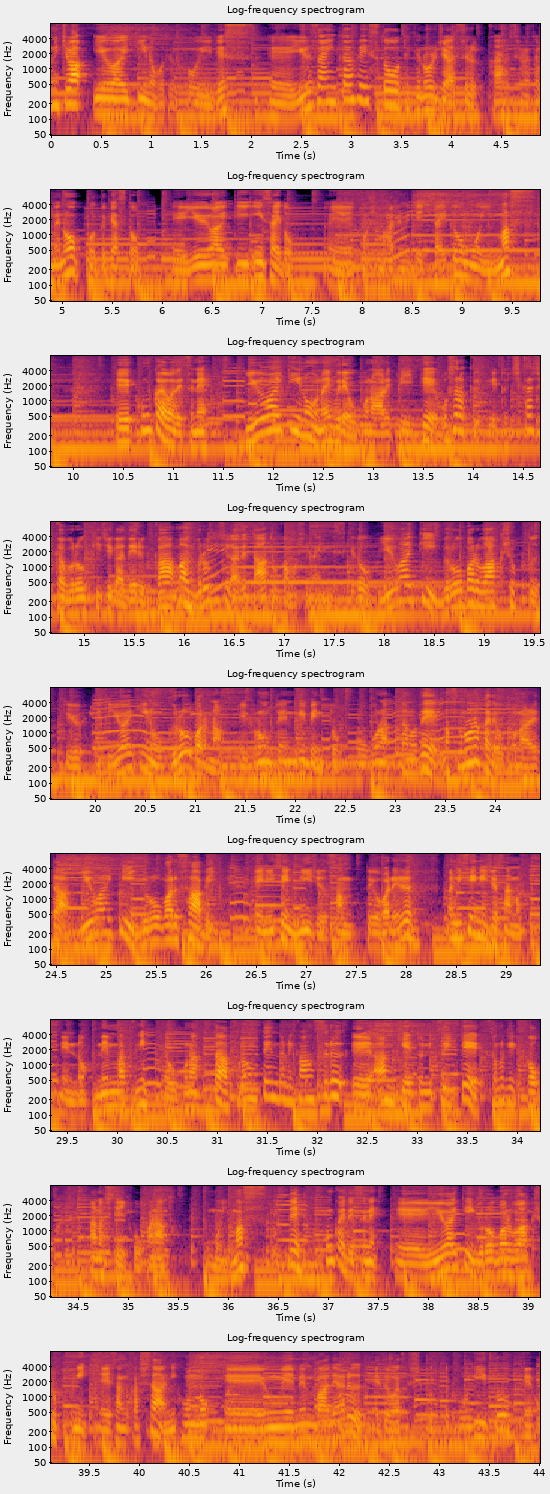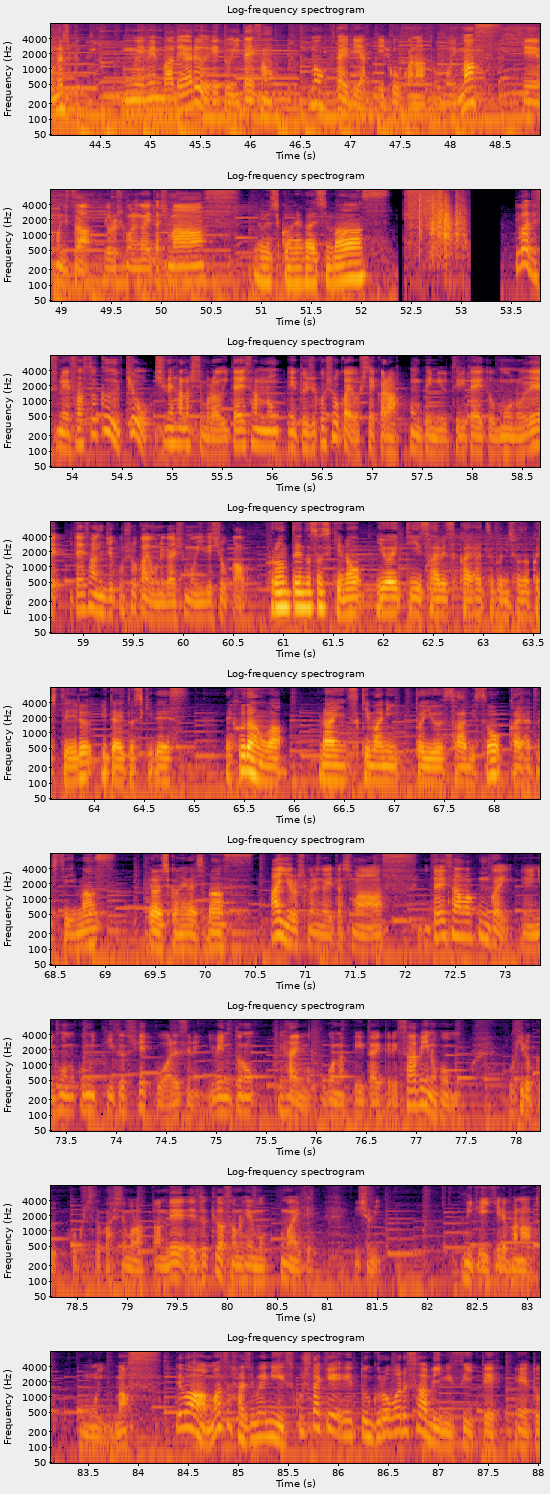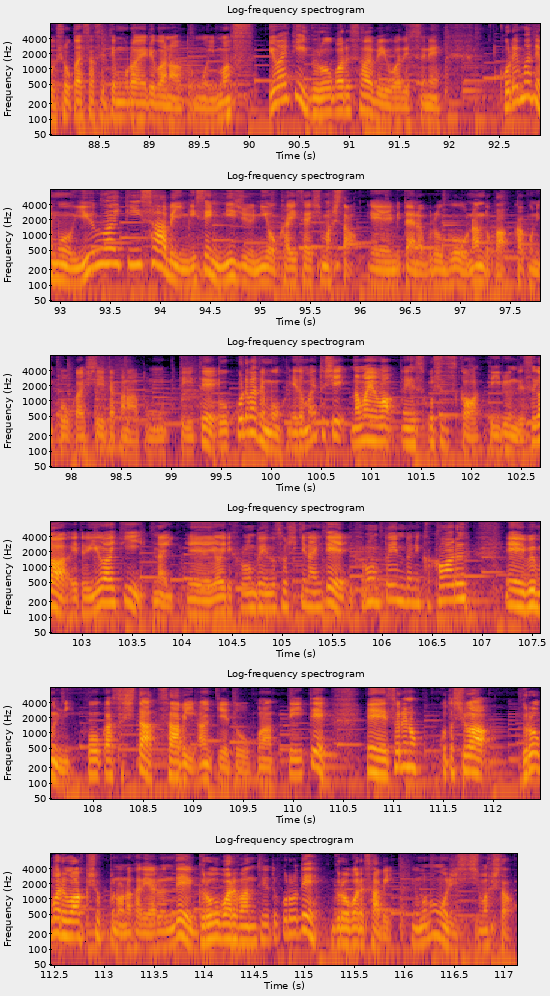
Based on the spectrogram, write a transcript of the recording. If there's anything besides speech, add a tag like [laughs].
こんにちは。UIT のポテトフォーディです、えー、ユーザーインターフェースとテクノロジーをする開発者のためのポッドキャスト、えー、UIT インサイド、えー、今週も始めていきたいと思います、えー、今回はですね UIT の内部で行われていて、おそらく、えーと、近々ブログ記事が出るか、まあ、ブログ記事が出た後かもしれないんですけど、UIT グローバルワークショップっていう、えーと、UIT のグローバルな、えフロントエンドイベントを行ったので、まあ、その中で行われた UIT グローバルサーベイ、え2023と呼ばれる、まあ、2023の年の年末に行ったフロントエンドに関する、えー、アンケートについて、その結果を話していこうかなと思います。で、今回ですね、えー、UIT グローバルワークショップに、えー、参加した日本の、えー、運営メンバーである、えーと、私、ポッド 4D と、えー、同じく運営メンバーである、えーと、板井さんの2人でやっていこうかなと思います。えー、本日はよろしくお願いいたします。よろしくお願いします。ではですね、早速今日一緒に話してもらう板井さんの、えーと、自己紹介をしてから本編に移りたいと思うので、板井さん自己紹介お願いしてもいいでしょうか？フロントエンド組織の UIT サービス開発部に所属している板井俊樹です。で普段は LINE 隙間にというサービスを開発しています。よろしくお願いします。はい、よろしくお願いいたします。板井さんは今回、えー、日本のコミュニティとして結構あれですね、イベントの手配も行っていただいたり、サービーの方も広く告知とかしてもらったんで、えーと、今日はその辺も踏まえて一緒に見ていければなと思います。では、まずはじめに少しだけ、えーと、グローバルサービーについて、えーと紹介させてもらえればなと思います。UIT グローバルサービーはですね、これまでも UIT サーベイ2022を開催しました、えー、みたいなブログを何度か過去に公開していたかなと思っていて、これまでも、えー、と毎年名前は、えー、少しずつ変わっているんですが、えー、と UIT 内、えー、UIT フロントエンド組織内でフロントエンドに関わる、えー、部分にフォーカスしたサーベイアンケートを行っていて、えー、それの今年はグローバルワークショップの中でやるんで、グローバル版というところでグローバルサービスというものを実施しました。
